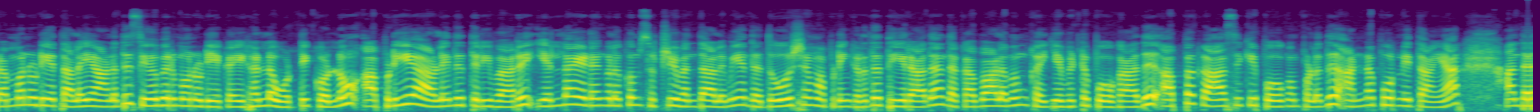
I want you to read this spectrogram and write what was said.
பிரம்மனுடைய தலையானது சிவபெருமானுடைய கைகளில் ஒட்டிக்கொள்ளும். அப்படியே அலைந்து திரிவார். எல்லா இடங்களுக்கும் சுற்றி வந்தாலுமே அந்த தோஷம் அப்படிங்கிறது தீராது. அந்த கபாலமும் கையை விட்டு போகாது. அப்போ காசிக்கு போகும் பொழுது அன்னபூர்ணி தாயார் அந்த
